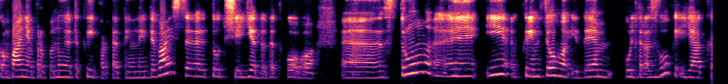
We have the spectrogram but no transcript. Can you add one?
компанія пропонує такий портативний девайс. Е, Тут ще є додатково струм, і крім цього, іде ультразвук як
